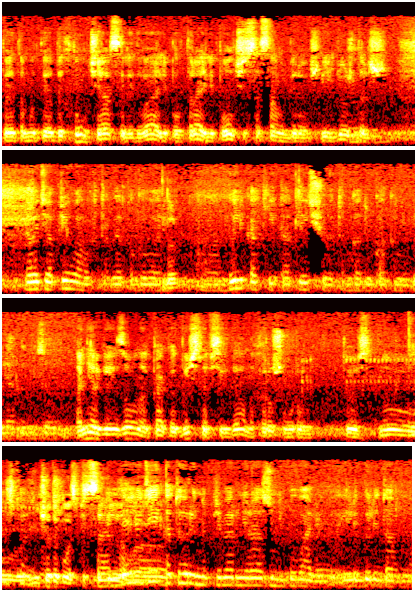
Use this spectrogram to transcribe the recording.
Поэтому ты отдохнул час или два, или полтора, или полчаса сам убираешь и идешь дальше. Давайте о привалах тогда поговорим. Да. А были какие-то отличия в этом году, как они были организованы? Они организованы, как обычно, всегда на хорошем уровне. То есть, ну, Ну, ничего значит? такого специального. Для людей, которые, например, ни разу не бывали или были давно,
